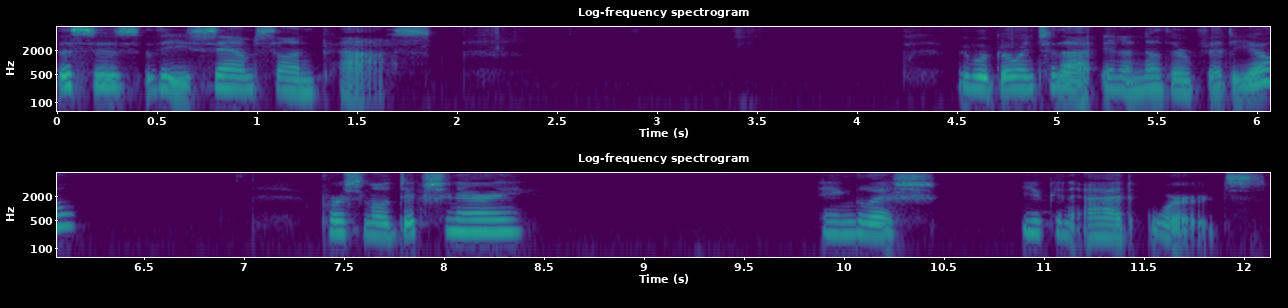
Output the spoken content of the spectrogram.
This is the Samsung Pass. We will go into that in another video. Personal dictionary, English, you can add words.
